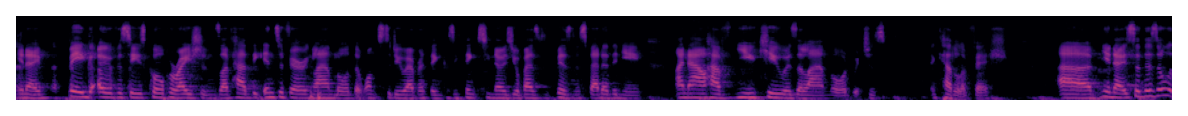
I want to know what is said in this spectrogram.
you know big overseas corporations. I've had the interfering landlord that wants to do everything because he thinks he knows your bus- business better than you. I now have uq as a landlord which is a kettle of fish. Um, you know so there's all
